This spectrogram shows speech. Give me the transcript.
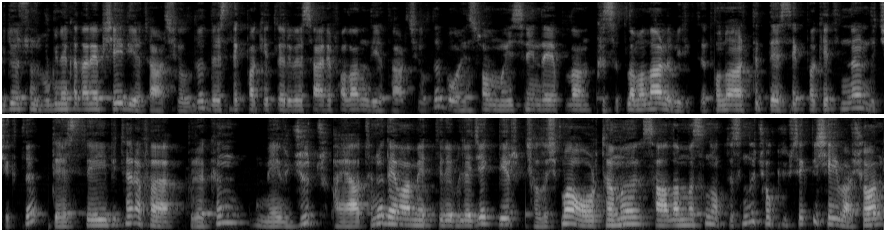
biliyorsunuz bugüne kadar hep şey diye tartışıldı. Destek paketleri vesaire falan diye tartışıldı. Bu en son Mayıs ayında yapılan kısıtlamalarla birlikte konu artık destek paketinden de çıktı. Desteği bir tarafa bırakın mevcut hayatını devam ettirebilecek bir çalışma ortamı sağlanması noktasında çok yüksek bir şey var var. Şu an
